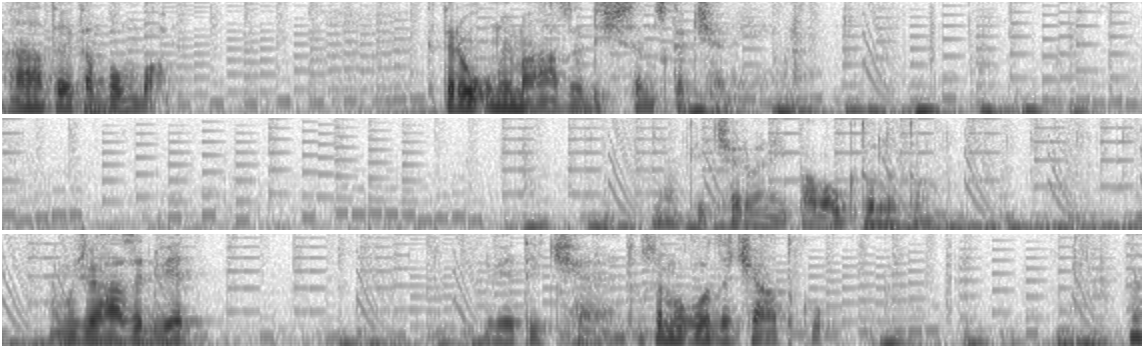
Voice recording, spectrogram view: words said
A to je ta bomba, kterou umím házet, když jsem skrčený. Červený pavouk tohleto. Nemůžu házet dvě Dvě tyče, to jsem mohl od začátku. Hm.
